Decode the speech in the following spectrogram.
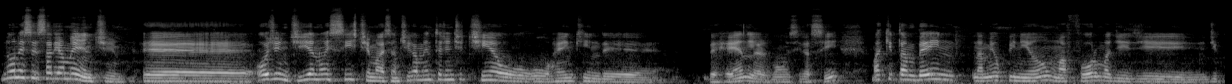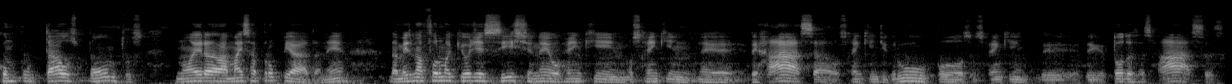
Não necessariamente. É, hoje em dia não existe mais. Antigamente a gente tinha o, o ranking de, de handlers, vamos dizer assim, mas que também, na minha opinião, uma forma de, de, de computar os pontos não era a mais apropriada, né? Da mesma forma que hoje existe, né, o ranking, os ranking é, de raça, os ranking de grupos, os ranking de, de todas as raças.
